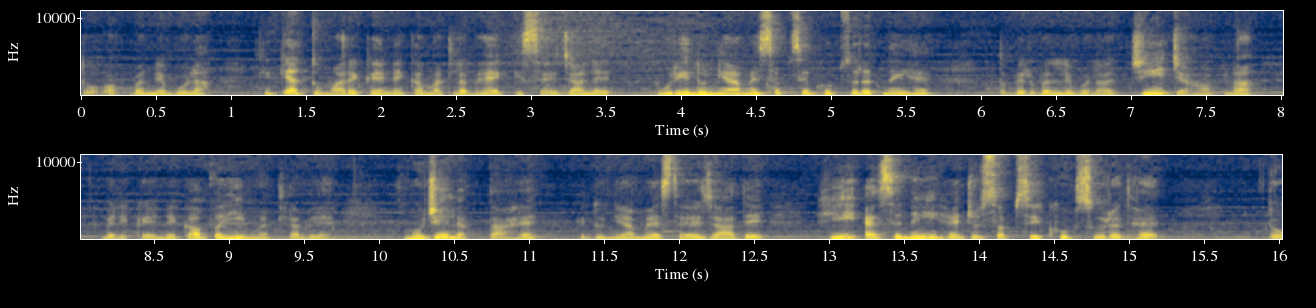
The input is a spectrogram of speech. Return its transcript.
तो अकबर ने बोला कि क्या तुम्हारे कहने का मतलब है कि शहजादे पूरी दुनिया में सबसे खूबसूरत नहीं है? तो बिरबल ने बोला, जी, जहाँ अपना मेरे कहने का वही मतलब है। मुझे लगता है कि दुनिया में शहजादे ही ऐसे नहीं है जो सबसे खूबसूरत है। तो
